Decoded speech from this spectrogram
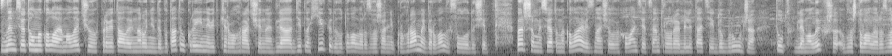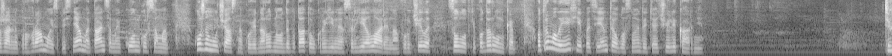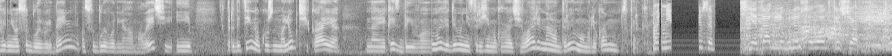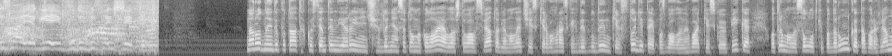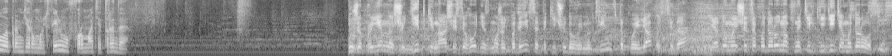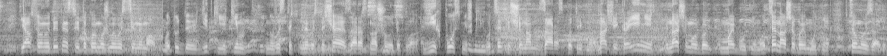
З Днем Святого Миколая Малечу привітали і народні депутати України від Кіровоградщини. Для дітлахів підготували розважальні програми і дарували солодощі. Першими свято Миколая відзначили вихованці центру реабілітації Добруджа. Тут для малих влаштували розважальну програму із піснями, танцями і конкурсами. Кожному учаснику від народного депутата України Сергія Ларіна вручили солодкі подарунки. Отримали їх і пацієнти обласної дитячої лікарні. Сьогодні особливий день, особливо для малечі, і традиційно кожен малюк чекає на якесь диво. Ми від імені Сергія Миколаївича Ларіна даруємо малюкам цукерки. Мені все. Я так люблю солодке, що не знаю, як я і буду без них жити. Народний депутат Костянтин Яриніч до Дня Святого Миколая влаштував свято для малечі з кіровоградських дитбудинків. 100 дітей, позбавлених батьківської опіки, отримали солодкі подарунки та переглянули прем'єру мультфільму в форматі 3D. Дуже приємно, що дітки наші сьогодні зможуть подивитися такий чудовий мультфільм в такої якості. Да? Я думаю, що це подарунок не тільки дітям, і дорослим. Я в своєму дитинстві такої можливості не мав. Отут е, дітки, яким ну, не вистачає зараз нашого тепла. Їх посмішки, оце те, що нам зараз потрібно нашій країні і нашому майбутньому. Оце наше майбутнє в цьому залі.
